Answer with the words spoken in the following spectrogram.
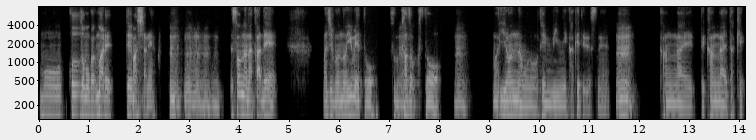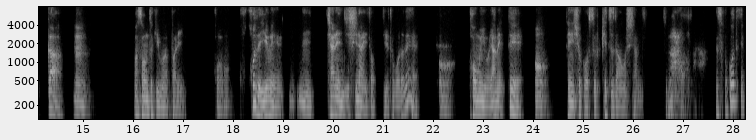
もう子供が生まれてましたね。うん、うん、うん、うんでそんな中で、まあ自分の夢と、その家族と、うん。うん。まあいろんなものを天秤にかけてですね、うん。考えて考えた結果、うん。まあその時もやっぱり、こう、ここで夢にチャレンジしないとっていうところで、公務員を辞めてうん。転職をする決断をしたんです。なるほど。でそこで、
